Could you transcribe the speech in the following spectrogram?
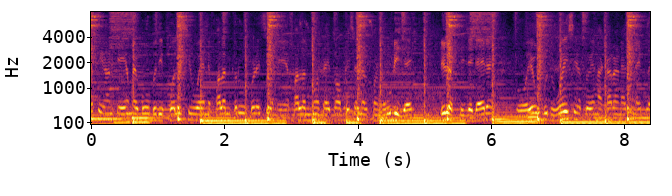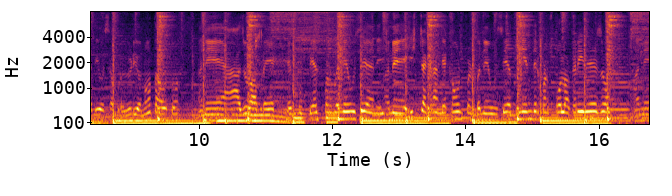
નથી, કારણ કે એમાં બહુ બધી પોલિસી હોય એને પાલન કરવું પડે છે અને પાલન ન થાય તો આપણી ચેનલ પણ ઉડી જાય ડિલેટ થઈ જાય ડાયરેક્ટ તો એવું બધું હોય છે, તો એના કારણે છે એટલા દિવસ આપણો વીડિયો નહોતો આવતો. અને આ જો આપણે એક ફેસબુક પેજ પણ બનાવ્યું છે અને અને ઇન્સ્ટાગ્રામ એકાઉન્ટ પણ બનાવ્યું છે, એની અંદર પણ ફોલો કરી દેજો. અને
